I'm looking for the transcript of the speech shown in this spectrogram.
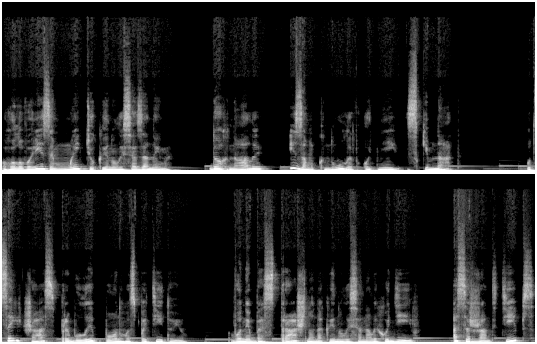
Головорізи миттю кинулися за ними, догнали і замкнули в одній з кімнат. У цей час прибули Понго з Петітою. Вони безстрашно накинулися на лиходіїв, а сержант Тіпс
